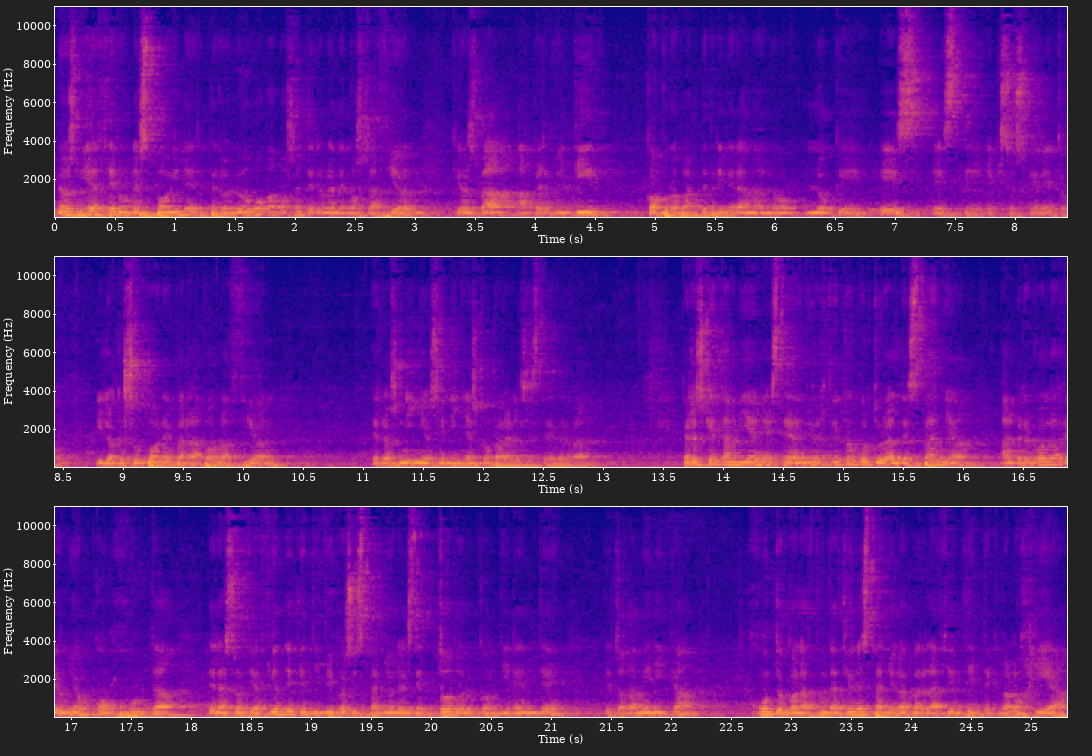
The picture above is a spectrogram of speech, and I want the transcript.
No os voy a hacer un spoiler, pero luego vamos a tener una demostración que os va a permitir comprobar de primera mano lo que es este exoesqueleto y lo que supone para la población de los niños y niñas con parálisis cerebral. Pero es que también este año el Centro Cultural de España albergó la reunión conjunta de la Asociación de Científicos Españoles de todo el continente, de toda América, junto con la Fundación Española para la Ciencia y Tecnología.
